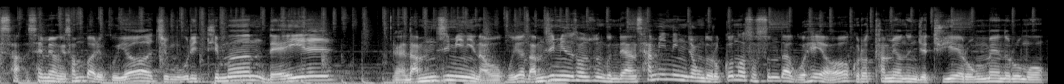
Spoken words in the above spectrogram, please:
사, 세 명의 선발이고요. 지금 우리 팀은 내일 남지민이 나오고요. 남지민 선수는 근데 한 3이닝 정도로 끊어서 쓴다고 해요. 그렇다면 이제 뒤에 롱맨으로 뭐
